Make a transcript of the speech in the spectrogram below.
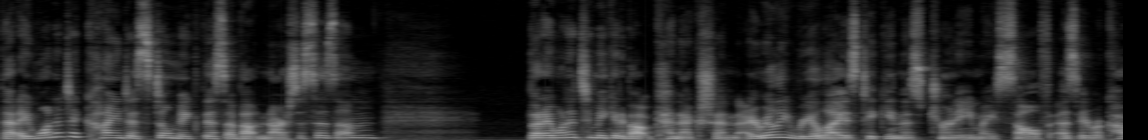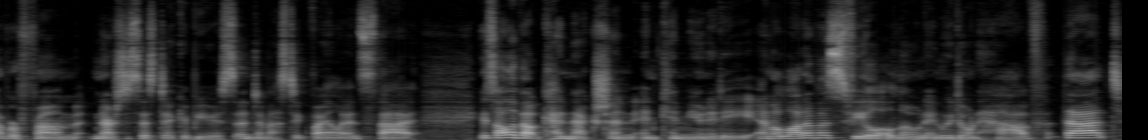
that I wanted to kind of still make this about narcissism, but I wanted to make it about connection. I really realized taking this journey myself as I recover from narcissistic abuse and domestic violence that it's all about connection and community. And a lot of us feel alone and we don't have that.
